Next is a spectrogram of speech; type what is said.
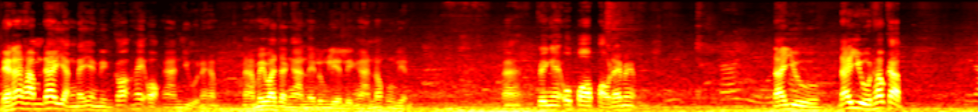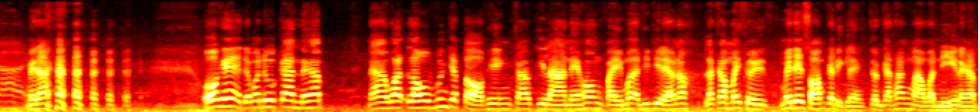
แต่ถ้าทำได้อย่างใดอย่างหนึ่งก็ให้ออกงานอยู่นะครับอ่าไม่ว่าจะงานในโรงเรียนหรืองานนอกโรงเรียนอ่าเป็นไงโอปอเป่าได้ไหมได้อยู่ได้อยู่ได้อยู่เท่ากับไม่ได้ไม่ได้ โอเค เดี๋ยวมาดูกันนะครับ นะว่าเราเพิ่งจะต่อเพลงกาวกีฬาในห้องไปเมื่ออาทิตย์ที่แล้วเนาะแล้วก็ไม่เคยไม่ได้ซ้อมกันอีกเลย จนกระทั่งมาวันนี้นะครับ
